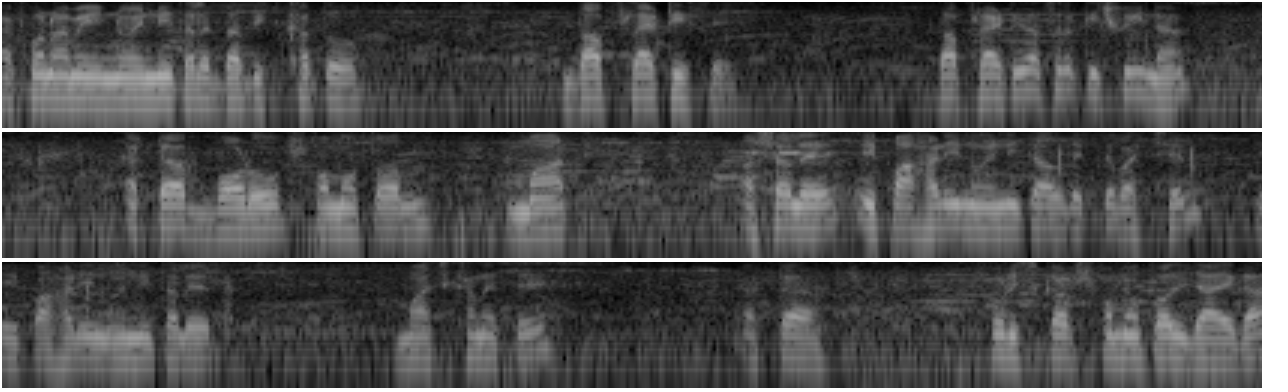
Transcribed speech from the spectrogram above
এখন আমি নৈনিতালের দা বিখ্যাত দ্য ফ্ল্যাটিসে। দ্য ফ্ল্যাটিস আসলে কিছুই না, একটা বড় সমতল মাঠ। আসলে এই পাহাড়ি নৈনিতাল দেখতে পাচ্ছেন, এই পাহাড়ি নৈনিতালের মাঝখানেতে একটা পরিষ্কার সমতল জায়গা,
